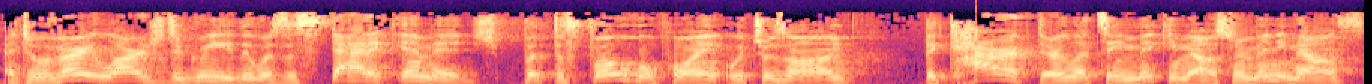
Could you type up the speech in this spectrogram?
And to a very large degree, there was a static image, but the focal point, which was on the character, let's say Mickey Mouse or Minnie Mouse,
